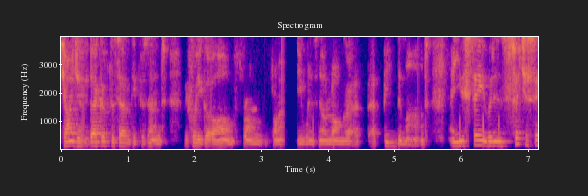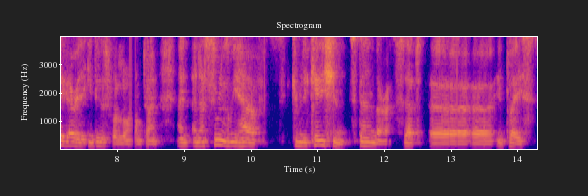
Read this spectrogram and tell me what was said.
Charge it back up to seventy percent before you go home from from when it's no longer at, at peak demand, and you stay within such a safe area. You can do this for a long, long time. And and as soon as we have communication standards that uh, uh, in place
